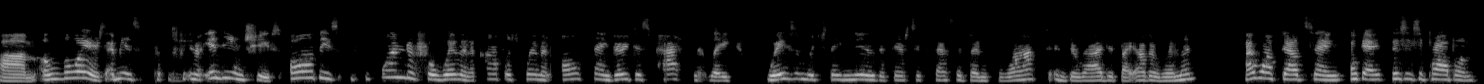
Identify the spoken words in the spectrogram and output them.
um, lawyers. I mean, you know, Indian chiefs, all these wonderful women, accomplished women, all saying very dispassionately ways in which they knew that their success had been blocked and derided by other women. I walked out saying, okay, this is a problem,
